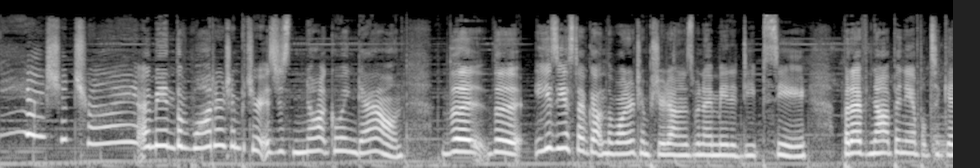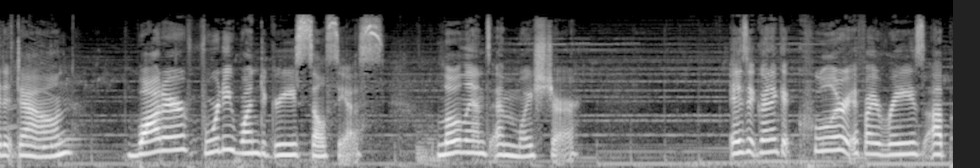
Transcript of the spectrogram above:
I should try. I mean, the water temperature is just not going down. The the easiest I've gotten the water temperature down is when I made a deep sea, but I've not been able to get it down. Water 41 degrees Celsius. Lowlands and moisture. Is it going to get cooler if I raise up?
